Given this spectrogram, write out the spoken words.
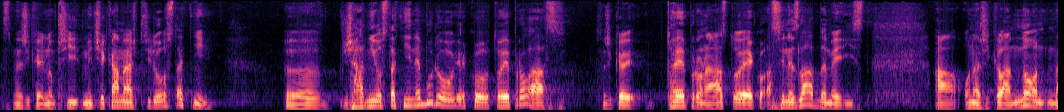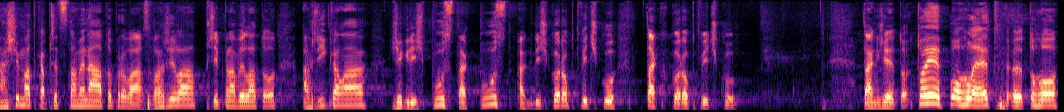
Jsme říkali, no při, my čekáme, až přijdou ostatní. E, žádní ostatní nebudou, jako to je pro vás. Jsme říkali, to je pro nás, to je jako asi nezvládneme jíst. A ona říkala, no, naše matka představená to pro vás vařila, připravila to a říkala, že když pust, tak pust a když koroptvičku, tak koroptvičku. Takže to, to je pohled eh, toho,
